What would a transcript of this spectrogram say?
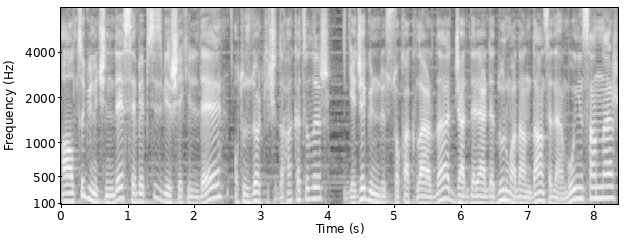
6 gün içinde sebepsiz bir şekilde 34 kişi daha katılır. Gece gündüz sokaklarda, caddelerde durmadan dans eden bu insanlar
